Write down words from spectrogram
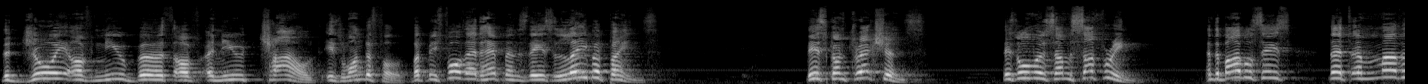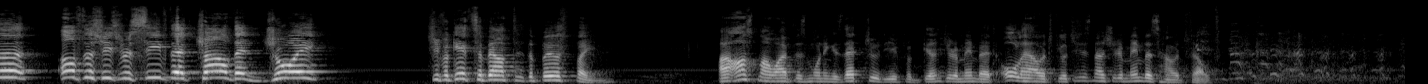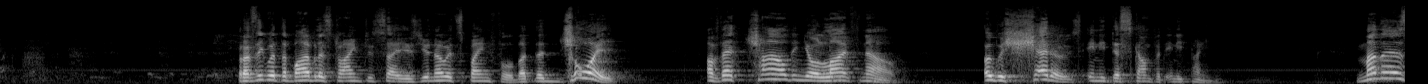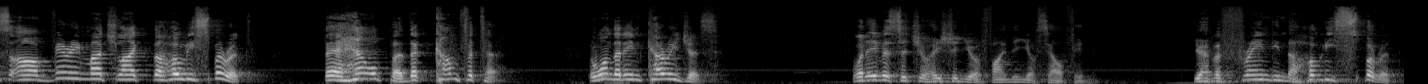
The joy of new birth of a new child is wonderful. But before that happens, there's labor pains. There's contractions. There's almost some suffering. And the Bible says that a mother, after she's received that child, that joy, she forgets about the birth pain. I asked my wife this morning, is that true? Do you, don't you remember at all how it feels? She says, no, she remembers how it felt. But I think what the Bible is trying to say is you know it's painful, but the joy of that child in your life now overshadows any discomfort, any pain. Mothers are very much like the Holy Spirit, the helper, the comforter, the one that encourages. Whatever situation you are finding yourself in, you have a friend in the Holy Spirit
